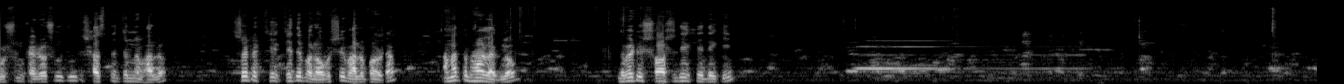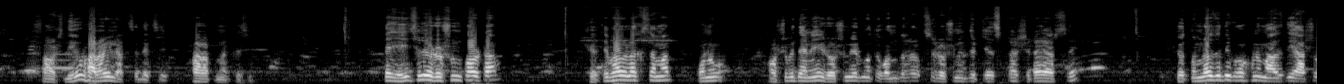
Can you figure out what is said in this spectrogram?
রসুন খায়, রসুন কিন্তু স্বাস্থ্যের জন্য ভালো। সেটা খেতে পারো, অবশ্যই ভালো পরোটা আমার তো ভালো লাগল। এবার একটু সস দিয়ে খেয়ে দেখি। সস দিয়েও ভালোই লাগছে দেখছি, খারাপ না কিছু। তাই এই ছিল রসুন পরোটা। খেতে ভালো লাগছে আমার, কোনো অসুবিধা নেই। রসুনের মতো গন্ধ লাগছে, রসুনের যে টেস্টটা সেটাই আসছে। তো তোমরাও যদি কখনো মাছ দিয়ে আসো,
